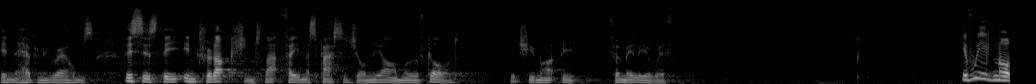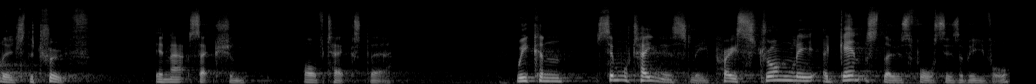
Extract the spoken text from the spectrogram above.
in the heavenly realms. This is the introduction to that famous passage on the armour of God, which you might be familiar with. If we acknowledge the truth in that section of text there, we can simultaneously pray strongly against those forces of evil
